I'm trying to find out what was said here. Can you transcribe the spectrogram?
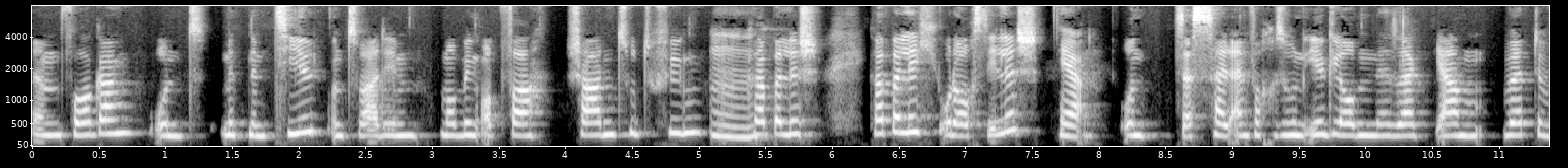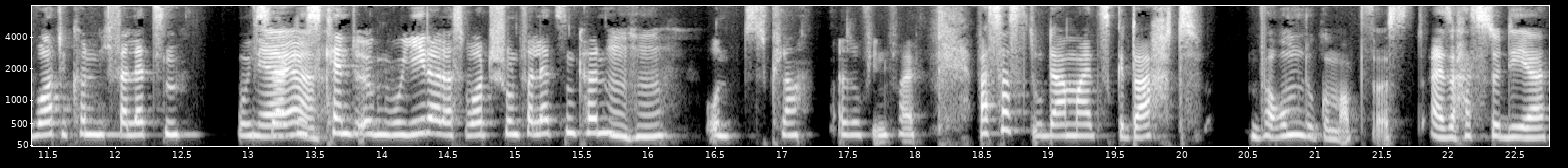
ähm, Vorgang und mit einem Ziel, und zwar dem Mobbing-Opfer Schaden zuzufügen, Mhm. körperlich, körperlich oder auch seelisch. Ja. Und das ist halt einfach so ein Irrglauben, der sagt, ja, Worte, Worte können nicht verletzen. Wo ich Ja, sage, ja. es kennt irgendwo jeder, dass Worte schon verletzen können. Mhm. Und klar, also auf jeden Fall. Was hast du damals gedacht, warum du gemobbt wirst? Also hast du dir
